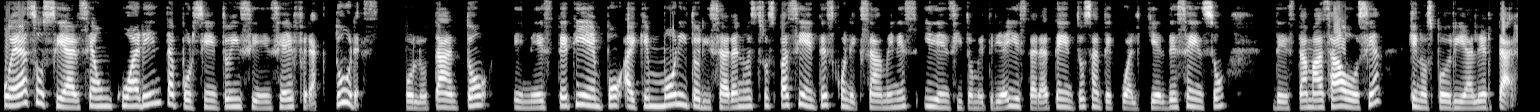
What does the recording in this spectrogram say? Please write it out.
puede asociarse a un 40% de incidencia de fracturas. Por lo tanto, en este tiempo hay que monitorizar a nuestros pacientes con exámenes y densitometría y estar atentos ante cualquier descenso de esta masa ósea que nos podría alertar.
